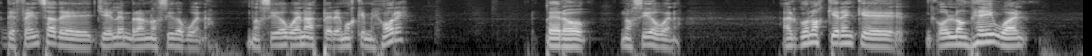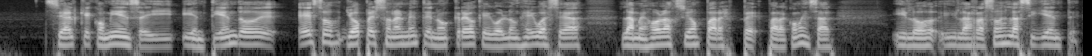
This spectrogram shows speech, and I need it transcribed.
defensa de Jalen Brown no ha sido buena. No ha sido buena, esperemos que mejore. Pero no ha sido buena. Algunos quieren que Gordon Hayward sea el que comience y, entiendo eso. Yo personalmente no creo que Gordon Hayward sea la mejor opción para, para comenzar. Y, lo, y la razón es la siguiente.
